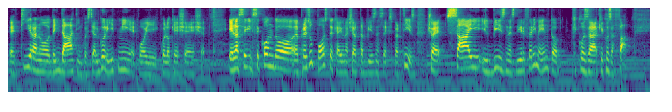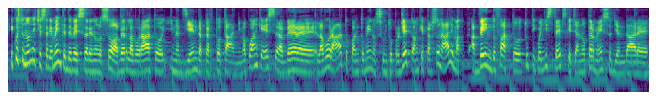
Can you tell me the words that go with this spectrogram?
eh, tirano dei dati in questi algoritmi e poi quello che esce esce. E la, il secondo eh, presupposto è che hai una certa business expertise, cioè sai il business di riferimento che cosa, che cosa fa. E questo non necessariamente deve essere, non lo so, aver lavorato in azienda per tot anni, ma può anche essere aver lavorato quantomeno su un tuo progetto anche personale, ma avendo fatto tutti quegli steps che ti hanno permesso di andare,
